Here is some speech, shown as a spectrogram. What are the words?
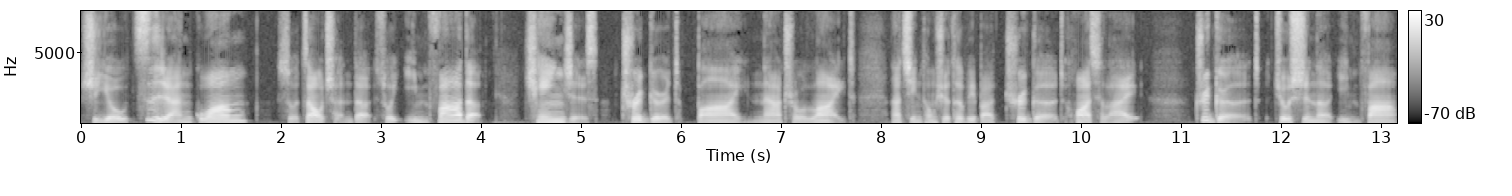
是由自然光所造成的，所引发的 changes triggered by natural light。那请同学特别把 triggered 画起来。Triggered 就是呢引发。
